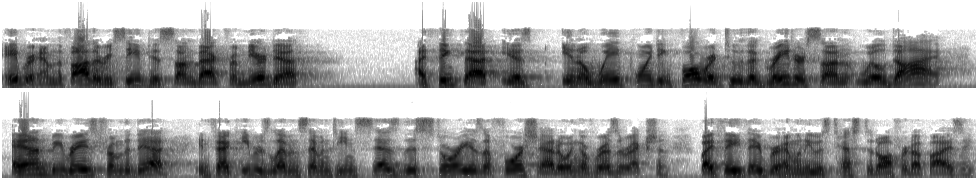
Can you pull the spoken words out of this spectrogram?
Abraham, the father, received his son back from near death. I think that is in a way pointing forward to the greater son will die and be raised from the dead. In fact, Hebrews 11:17 says this story is a foreshadowing of resurrection. By faith Abraham when he was tested offered up Isaac,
